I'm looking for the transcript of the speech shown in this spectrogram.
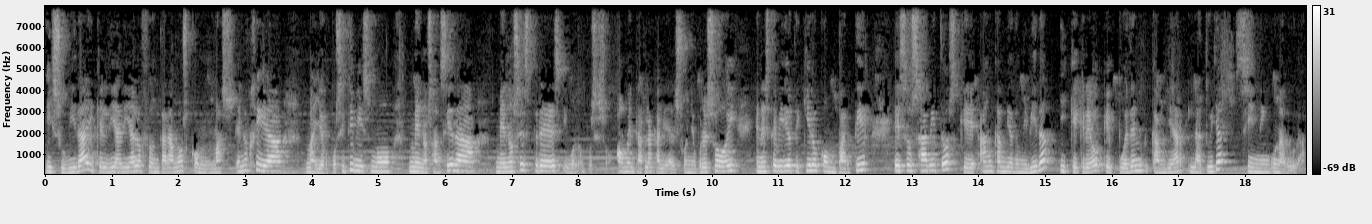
y su vida y que el día a día lo afrontáramos con más energía, mayor positivismo, menos ansiedad, menos estrés y bueno, pues eso, aumentar la calidad del sueño. Por eso hoy en este vídeo te quiero compartir esos hábitos que han cambiado mi vida y que creo que pueden cambiar la tuya sin ninguna duda.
